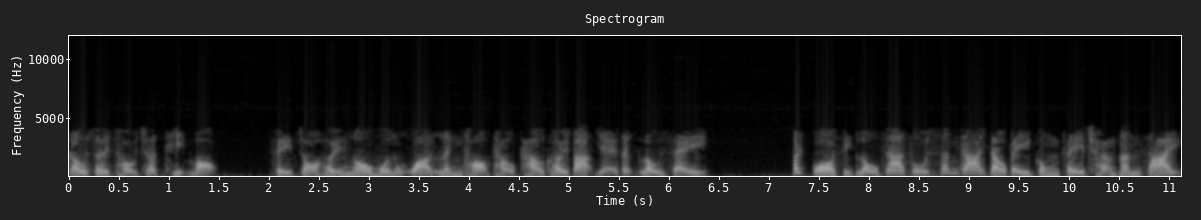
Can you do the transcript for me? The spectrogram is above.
九岁逃出铁幕，死咗去澳门华灵堂投靠佢伯爷的老死。不過，薛老揸富身家就俾共匪搶银晒。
